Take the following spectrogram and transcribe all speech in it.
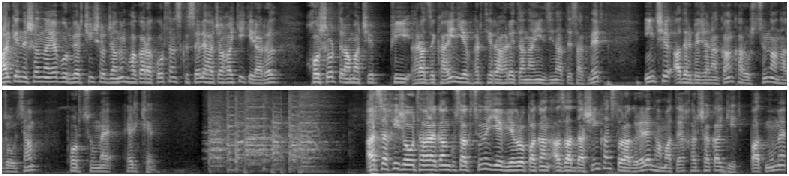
Հարկ է նշել նաև, որ վերջին շրջանում հակառակորդն սկսել է հաջողակի կիրառել խոշոր տրամաչափի հրաձգային եւ հրթիռահրետանային զինատեսակներ, ինչը ադրբեջանական քարոշչությունն անհաջողությամբ փորձում է հերքել։ Արցախի ժողովրդավարական կուսակցությունը եւ Եվրոպական ազատ դաշինքն ստորագրել են համատեղ հրճակագիր, պատմում է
